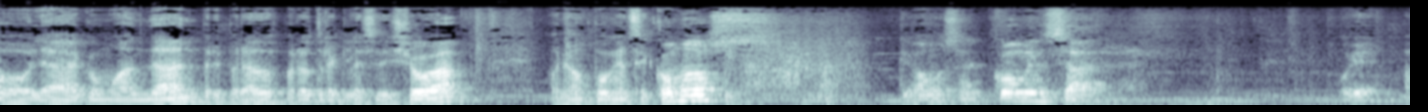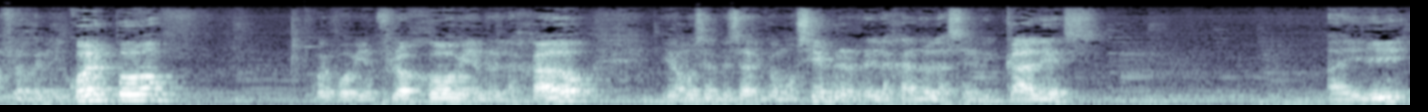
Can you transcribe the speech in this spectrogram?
Hola, ¿cómo andan? ¿Preparados para otra clase de yoga? Bueno, pónganse cómodos, que vamos a comenzar. Muy bien, aflojen el cuerpo, cuerpo bien flojo, bien relajado. Y vamos a empezar como siempre relajando las cervicales. Ahí,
